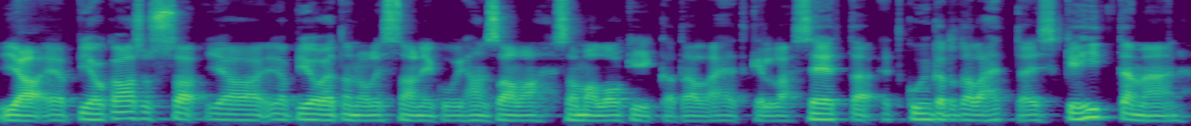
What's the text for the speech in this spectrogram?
Ja, ja biokaasussa ja, ja bioetanolissa on niin kuin ihan sama, sama logiikka tällä hetkellä. Se, että, että kuinka tuota lähdettäisiin kehittämään,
